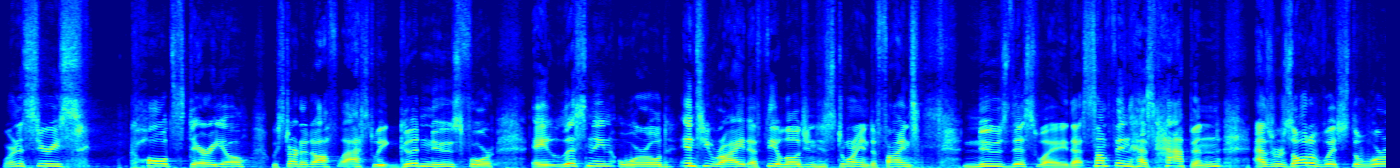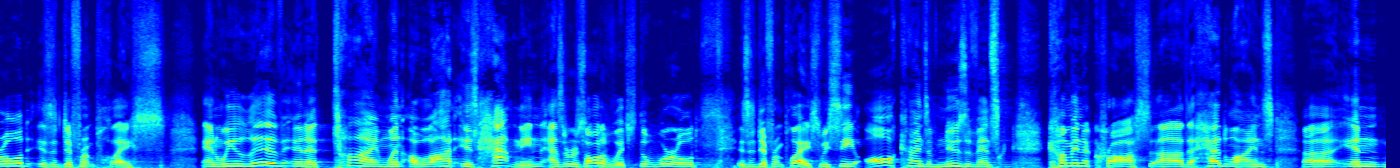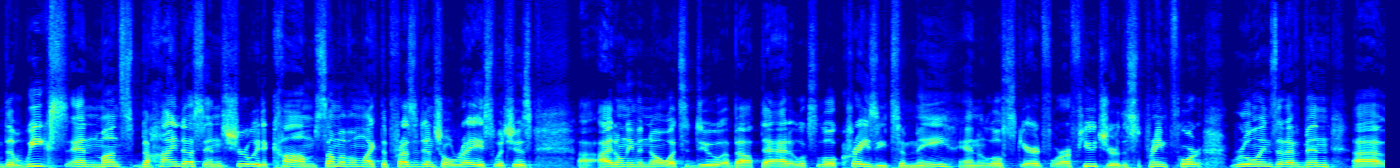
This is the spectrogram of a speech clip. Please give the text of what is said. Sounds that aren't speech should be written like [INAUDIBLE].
We're in a series called Stereo. We started off last week. Good news for a listening world. N.T. Wright, a theologian historian, defines news this way that something has happened as a result of which the world is a different place. And we live in a time when a lot is happening, as a result of which the world is a different place. We see all kinds of news events coming across uh, the headlines uh, in the weeks and months behind us and surely to come. Some of them, like the presidential race, which is, I don't even know what to do about that. It looks a little crazy to me and a little scared for our future. The Supreme Court rulings that have been uh,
